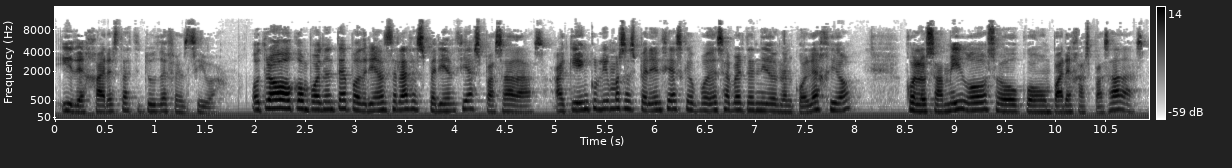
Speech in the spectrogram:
y dejar esta actitud defensiva. Otro componente podrían ser las experiencias pasadas. Aquí incluimos experiencias que puedes haber tenido en el colegio, con los amigos o con parejas pasadas.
